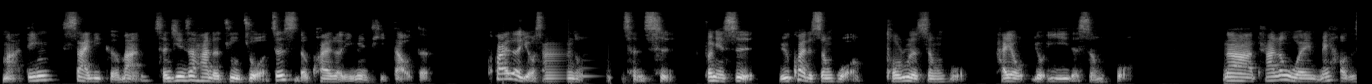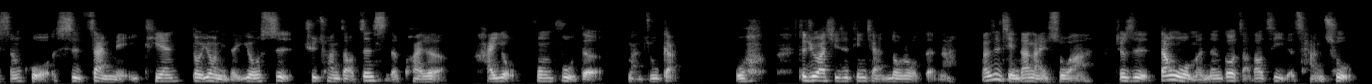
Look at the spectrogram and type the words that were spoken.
马丁塞利格曼曾经在他的著作《真实的快乐》里面提到的。快乐有三种层次，分别是愉快的生活、投入的生活，还有有意义的生活。那他认为，美好的生活是在每一天都用你的优势去创造真实的快乐，还有丰富的满足感。哇，这句话其实听起来很肉肉的啊，但是简单来说啊，就是当我们能够找到自己的长处、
